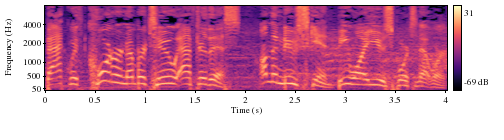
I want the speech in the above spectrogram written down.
Back with quarter number two after this on the Nu Skin, BYU Sports Network.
